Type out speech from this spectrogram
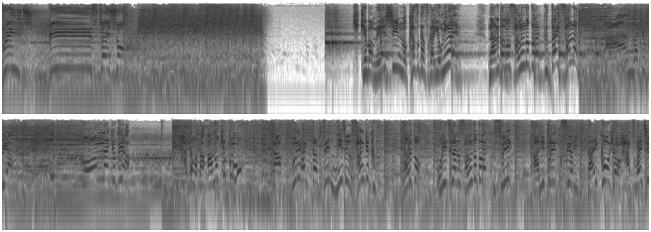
ブリーチ B ステーション。聞けば名シーンの数々が蘇る。ナルトのサウンドトラック第3弾。あんな曲や曲もたっぷり入った全23曲。ナルトオリジナルサウンドトラック3アニプレックスより大好評発売中。ク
